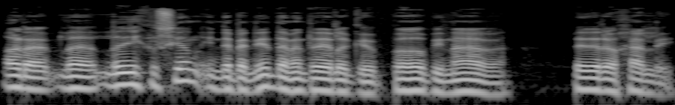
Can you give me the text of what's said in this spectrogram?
Ahora, la, la discusión, independientemente de lo que pueda opinar Pedro Halley,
